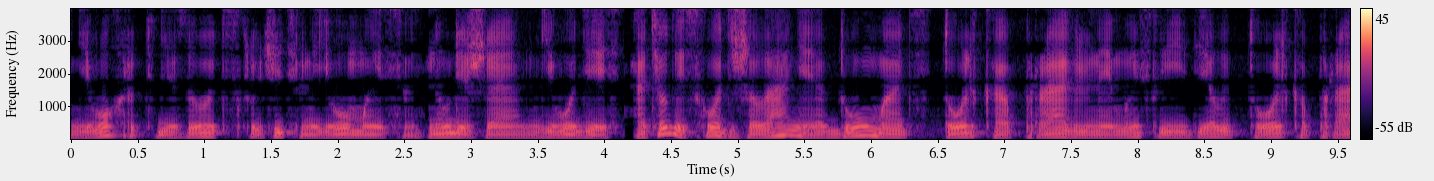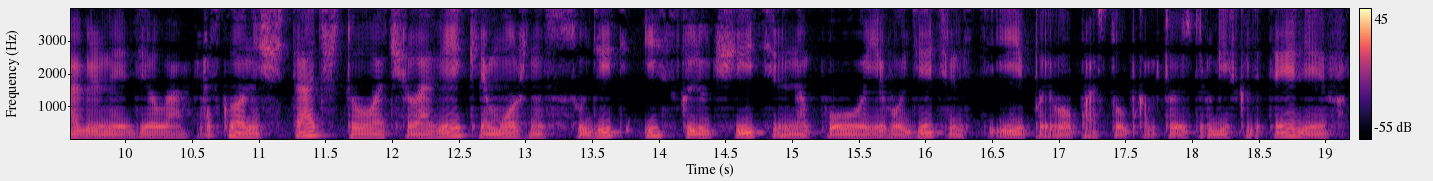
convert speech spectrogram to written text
его характеризуют исключительно его мысли, ну или же его действия. Отсюда исходит желание думать только правильные мысли и делать только правильные дела. Склонны считать, что о человеке можно судить исключительно по его деятельности и по его поступкам, то есть других критериев,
